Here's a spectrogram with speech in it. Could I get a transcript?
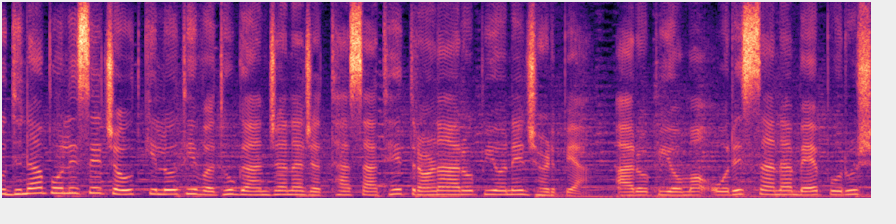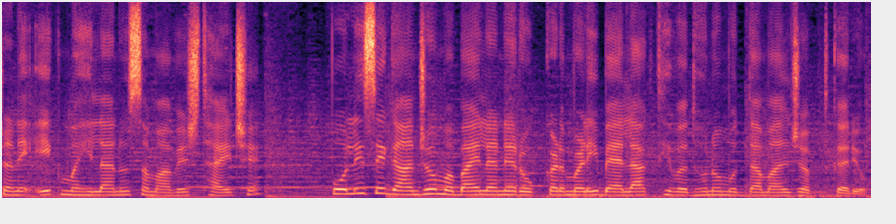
ઉધના પોલીસે ચૌદ કિલોથી વધુ ગાંજાના જથ્થા સાથે ત્રણ આરોપીઓને ઝડપ્યા. આરોપીઓમાં ઓરિસ્સાના બે પુરુષ અને એક મહિલાનો સમાવેશ થાય છે. પોલીસે ગાંજો, મોબાઈલ અને રોકડ મળી બે લાખથી વધુનો મુદ્દામાલ જપ્ત કર્યો.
